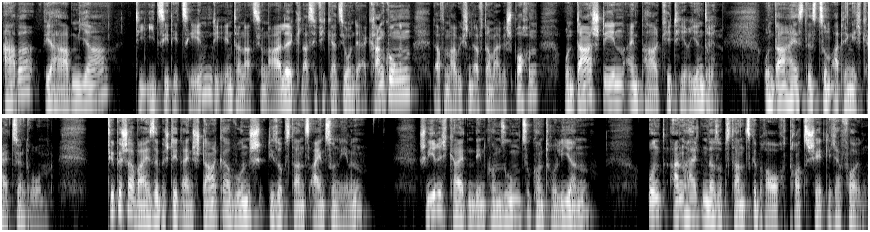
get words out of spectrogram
Aber wir haben ja die ICD-10, die internationale Klassifikation der Erkrankungen. Davon habe ich schon öfter mal gesprochen. Und da stehen ein paar Kriterien drin. Und da heißt es zum Abhängigkeitssyndrom. Typischerweise besteht ein starker Wunsch, die Substanz einzunehmen, Schwierigkeiten, den Konsum zu kontrollieren und anhaltender Substanzgebrauch trotz schädlicher Folgen.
